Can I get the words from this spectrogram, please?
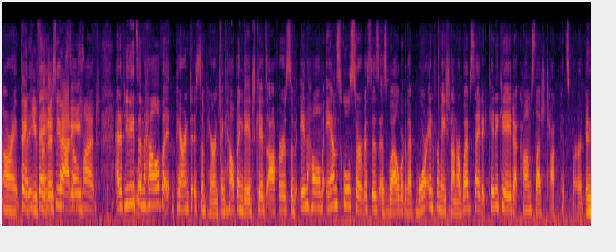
All right, Thank Patty, you for this, you so much. And if you need some help, uh, parent is some parenting help, Engage Kidz offers some in-home and school services as well. We're going to have more information on our website at kdka.com/talkpittsburgh. And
